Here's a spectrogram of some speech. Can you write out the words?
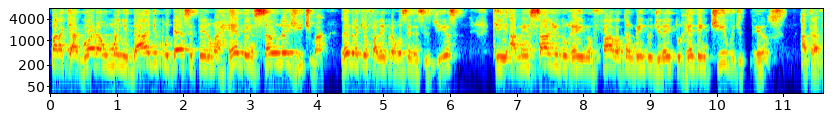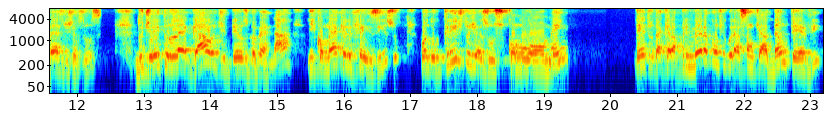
para que agora a humanidade pudesse ter uma redenção legítima. Lembra que eu falei para você nesses dias que a mensagem do reino fala também do direito redentivo de Deus através de Jesus? Do direito legal de Deus governar. E como é que ele fez isso? Quando Cristo Jesus, como homem, dentro daquela primeira configuração que Adão teve,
